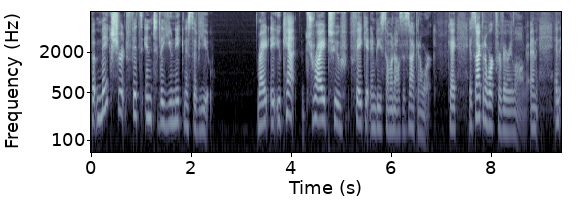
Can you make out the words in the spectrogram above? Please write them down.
but make sure it fits into the uniqueness of you, right? It, you can't try to fake it and be someone else. It's not going to work. Okay. It's not going to work for very long. And, and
